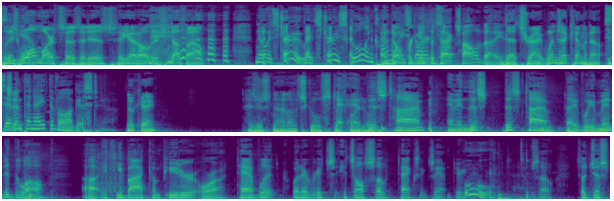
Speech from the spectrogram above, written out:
At least yeah. Walmart says it is. They got all their stuff out. No, it's true. It's true. School in And don't forget the tax holiday. That's right. When's that coming up? seventh and eighth of August. Okay. It's just not on school stuff. by and this time, and in this this time, Dave, we amended the law. Uh, if you buy a computer or a tablet or whatever, it's it's also tax exempt during Ooh. that period of time. So so just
